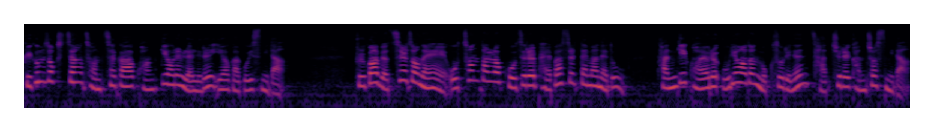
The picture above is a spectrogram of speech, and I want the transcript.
귀금속 시장 전체가 광기 어린 랠리를 이어가고 있습니다. 불과 며칠 전에 5,000달러 고지를 밟았을 때만 해도 단기 과열을 우려하던 목소리는 자취를 감추었습니다.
